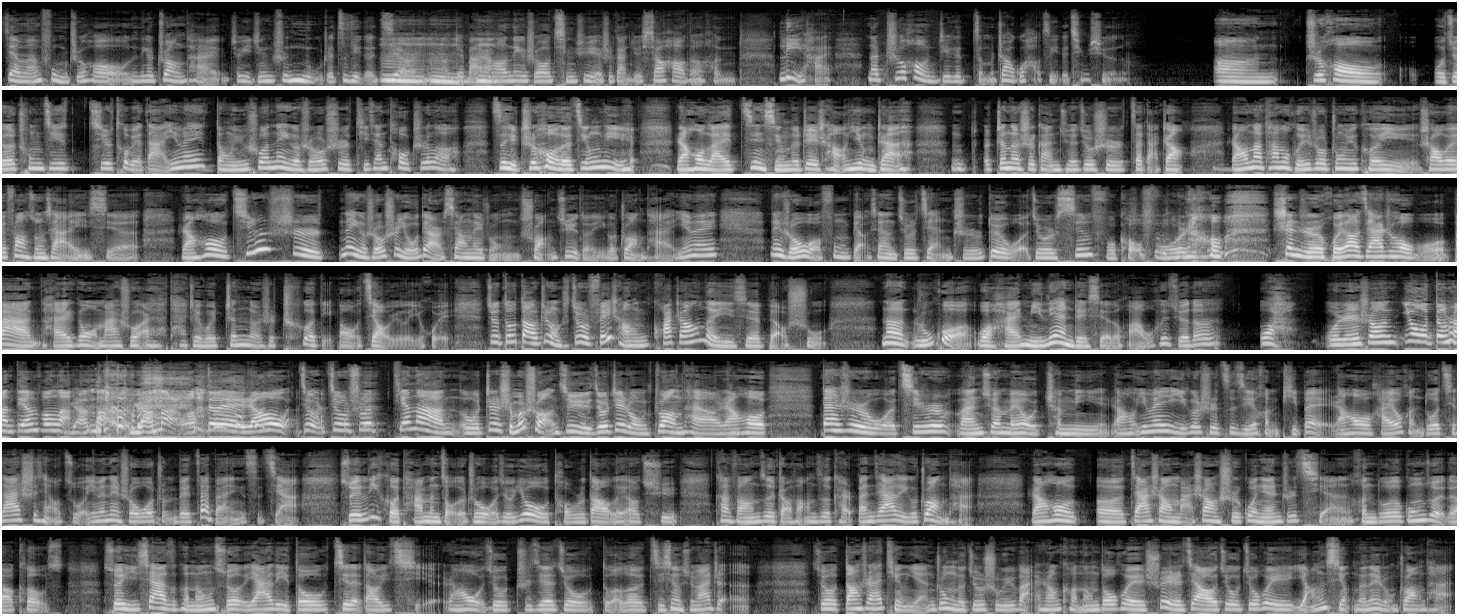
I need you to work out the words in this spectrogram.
见完父母之后的那个状态，就已经是努着自己的劲儿，嗯，对吧？然后那个时候情绪也是感觉消耗的很厉害。那之后你这个怎么照顾好自己的情绪的呢？嗯，之后。我觉得冲击其实特别大，因为等于说那个时候是提前透支了 自己之后的经历，然后来进行的这场应战，嗯，真的是感觉就是在打仗。然后那他们回去之后，终于可以稍微放松下来一些。然后其实是那个时候是有点像那种爽剧的一个状态，因为那时候我父母表现的就是简直对我就是心服口服，然后甚至回到家之后，我爸还跟我妈说：“哎呀，他这回真的是彻底把我教育了一回。”就都到这种就是非常夸张的一些表述。那如果我还迷恋这些的话，我会觉得哇。我人生又登上巅峰了，圆满 圆满了。对，然后就就是说，天呐，我这什么爽剧，就这种状态啊。然后，但是我其实完全没有沉迷。然后，因为一个是自己很疲惫，然后还有很多其他事情要做。因为那时候我准备再搬一次家，所以立刻他们走了之后，我就又投入到了要去看房子、找房子、开始搬家的一个状态。然后，呃，加上马上是过年之前，很多的工作也都要 close，所以一下子可能所有的压力都积累到一起，然后我就直接就得了急性荨麻疹，就当时还挺严重的，就是属于晚上可能都会睡着觉就就会痒醒的那种状态，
